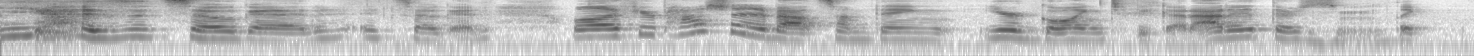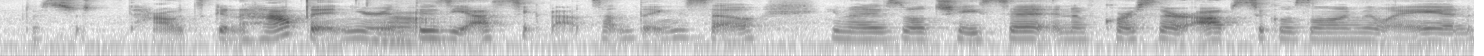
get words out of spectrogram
yes, it's so good. It's so good. Well, if you're passionate about something, you're going to be good at it. There's Mhm. like that's just how it's going to happen. You're Yeah. enthusiastic about something, so you might as well chase it. And of course, there are obstacles along the way and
